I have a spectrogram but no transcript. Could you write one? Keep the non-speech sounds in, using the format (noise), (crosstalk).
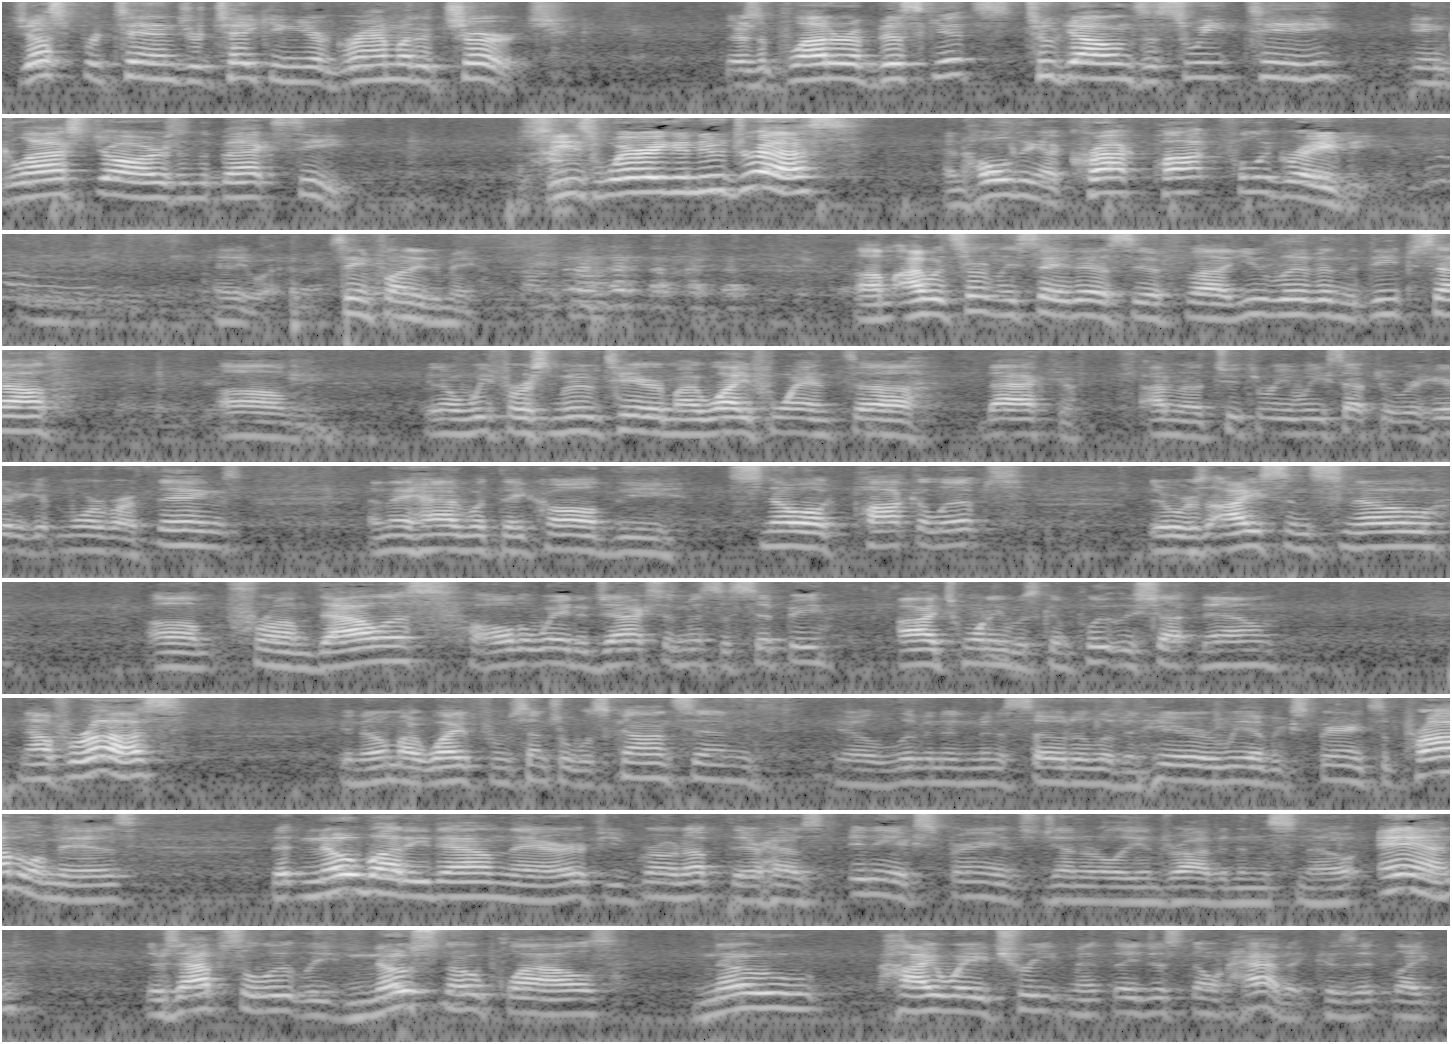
just pretend you're taking your grandma to church. There's a platter of biscuits, two gallons of sweet tea in glass jars in the back seat. She's wearing a new dress and holding a crock pot full of gravy. Anyway, seemed funny to me. Um, I would certainly say this if uh, you live in the deep south, um, you know, when we first moved here, my wife went uh, back I don't know, two, three weeks after we were here to get more of our things. And they had what they called the snow apocalypse. There was ice and snow um, from Dallas all the way to Jackson, Mississippi. I 20 was completely shut down. Now, for us, you know, my wife from central Wisconsin, you know, living in Minnesota, living here, we have experience. The problem is, that nobody down there, if you've grown up there, has any experience generally in driving in the snow. And there's absolutely no snow plows, no highway treatment. They just don't have it because it, like,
